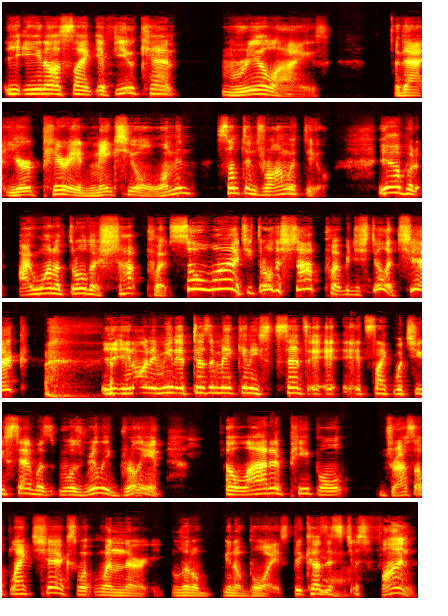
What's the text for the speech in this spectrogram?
You, you know, it's like if you can't realize that your period makes you a woman, something's wrong with you yeah, but I want to throw the shot put. So what? You throw the shot put, but you're still a chick. you, you, know what I mean? It doesn't make any sense. It, it, it's like what you said was was really brilliant. A lot of people dress up like chicks when, when they're little, you know, boys because yeah. it's just fun.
